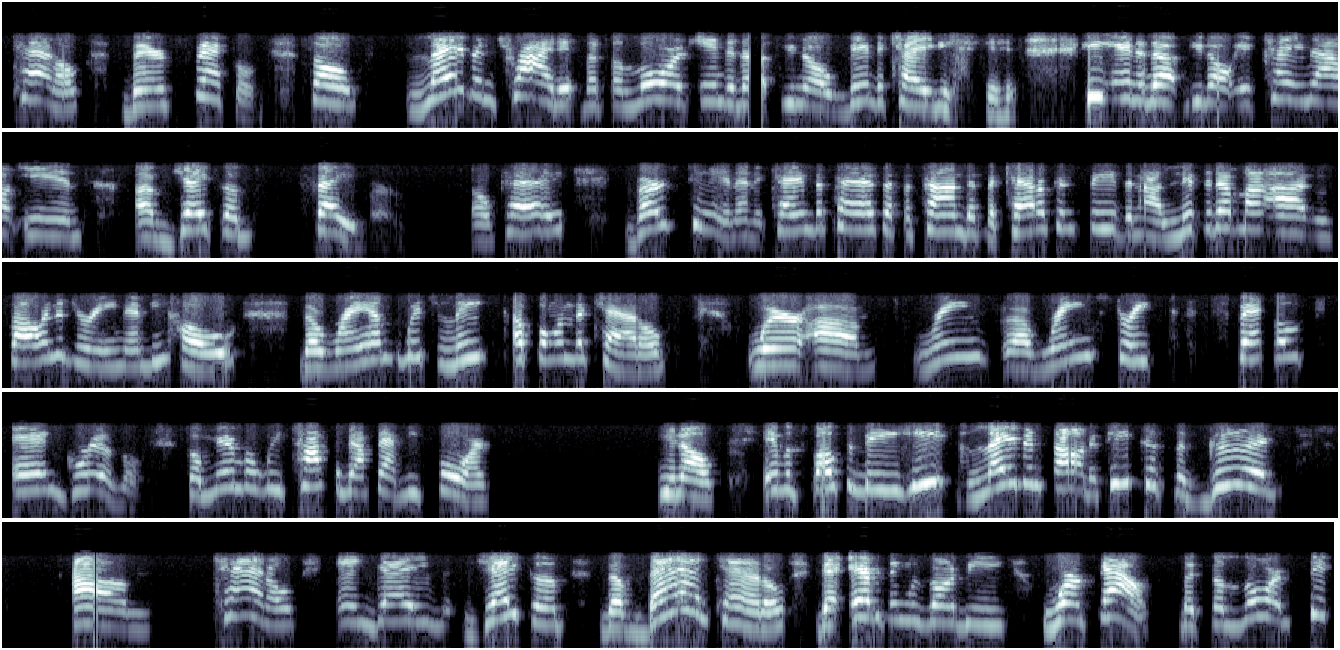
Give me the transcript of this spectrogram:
cattle bear speckled. So Laban tried it, but the Lord ended up, you know, vindicating. he ended up, you know, it came out in um, Jacob's favor. Okay? Verse 10 And it came to pass at the time that the cattle conceived, and I lifted up my eyes and saw in a dream, and behold, the rams which leaped upon the cattle were um, ring, uh, rain streaked, speckled, and grizzled. So remember, we talked about that before. You know, it was supposed to be he. Laban thought if he took the good um, cattle and gave Jacob the bad cattle, that everything was going to be worked out. But the Lord fixed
